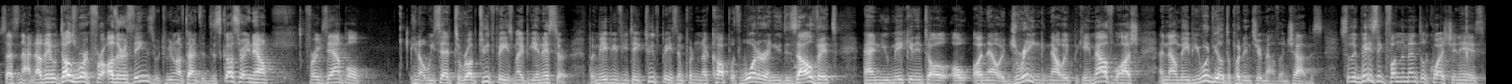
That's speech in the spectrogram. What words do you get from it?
So that's not. Now, it does work for other things, which we don't have time to discuss right now. For example you know, we said to rub toothpaste might be an isser, but maybe if you take toothpaste and put it in a cup with water and you dissolve it and you make it into a, a, a, now a drink, now it became mouthwash, and now maybe you would be able to put it into your mouth on Shabbos. So the basic fundamental question is,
